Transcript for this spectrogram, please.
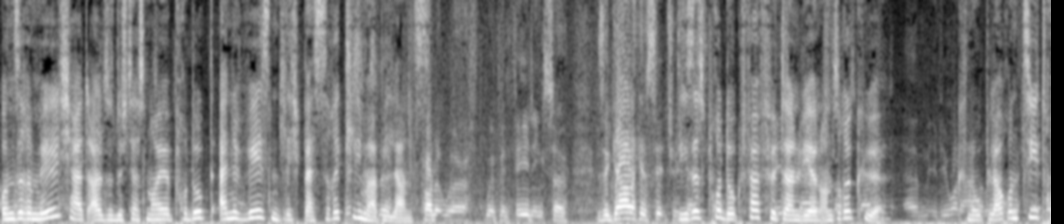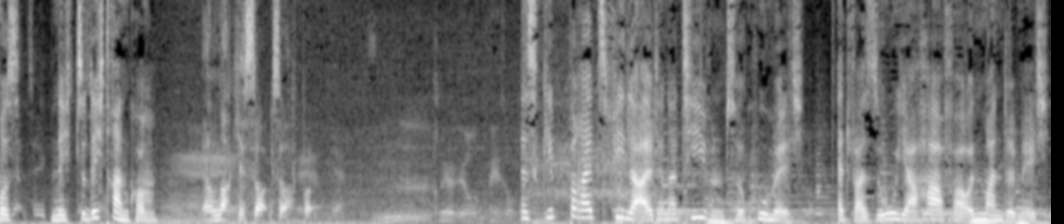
Unsere Milch hat also durch das neue Produkt eine wesentlich bessere Klimabilanz. Dieses Produkt verfüttern wir in unsere Kühe. Knoblauch und Zitrus, nicht zu dicht rankommen. Es gibt bereits viele Alternativen zur Kuhmilch, etwa Soja, Hafer und Mandelmilch.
